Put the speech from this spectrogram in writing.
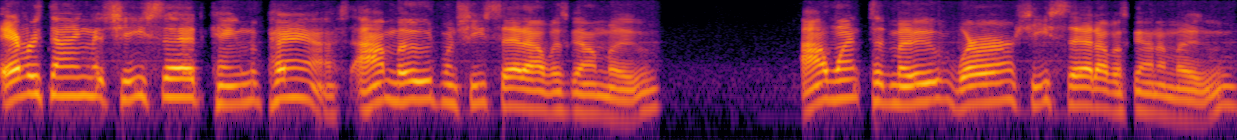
everything that she said came to pass. I moved when she said I was going to move. I went to move where she said I was going to move.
